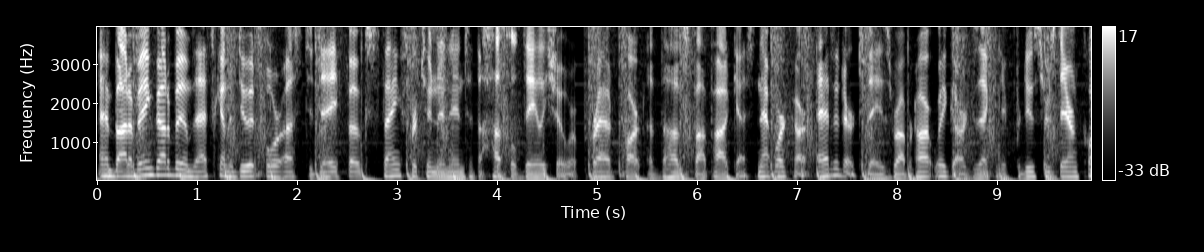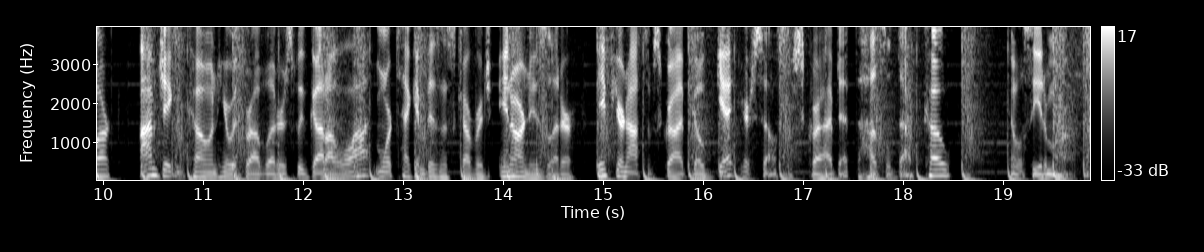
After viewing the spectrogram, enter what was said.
And bada bing, bada boom, that's going to do it for us today, folks. Thanks for tuning in to the Hustle Daily Show. We're a proud part of the HubSpot Podcast Network. Our editor today is Robert Hartwig. Our executive producer is Darren Clark. I'm Jacob Cohen here with Rob Litterst. We've got a lot more tech and business coverage in our newsletter. If you're not subscribed, go get yourself subscribed at thehustle.co, and we'll see you tomorrow.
